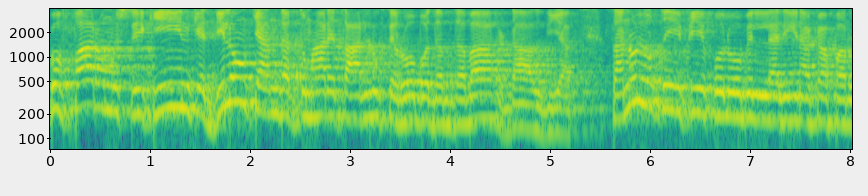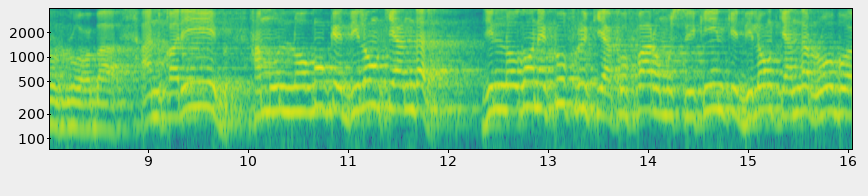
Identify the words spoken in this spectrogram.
کفار و مشرقین کے دلوں کے اندر تمہارے تعلق سے روب و دبدبا ڈال دیا۔ سنلقی فی قلوب الذین کفر الرعب۔ ان قریب ہم ان لوگوں کے دلوں کے اندر، جن لوگوں نے کفر کیا، کفار و مشرقین کے دلوں کے اندر روب و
